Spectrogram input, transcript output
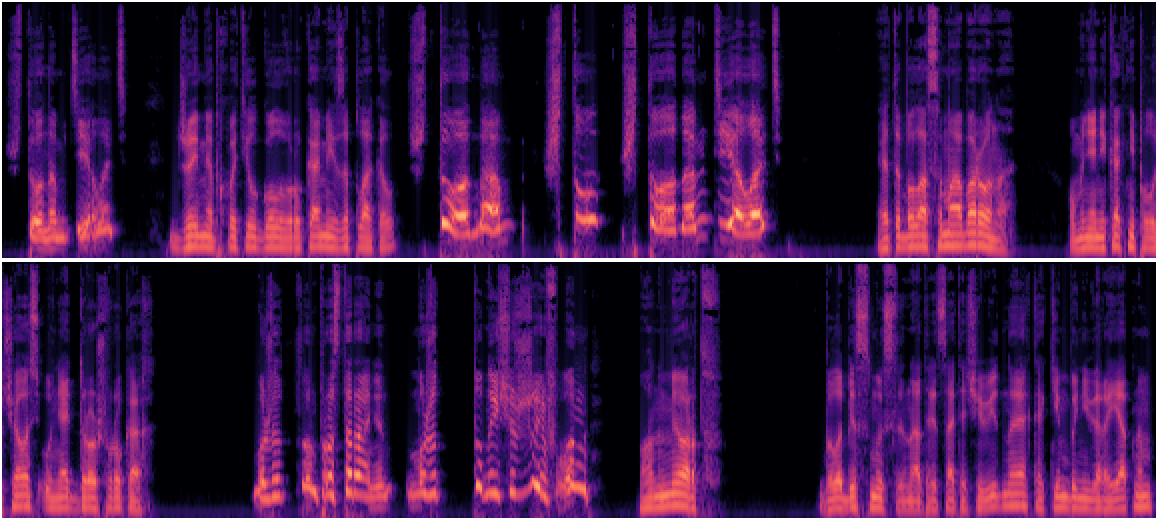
Что нам делать? Джейми обхватил голову руками и заплакал. Что нам? Что? Что нам делать? Это была самооборона. У меня никак не получалось унять дрожь в руках. Может, он просто ранен? Может, он еще жив? Он... Он мертв, было бессмысленно отрицать очевидное, каким бы невероятным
